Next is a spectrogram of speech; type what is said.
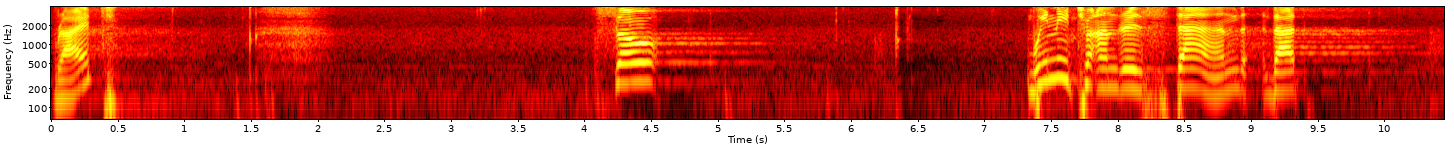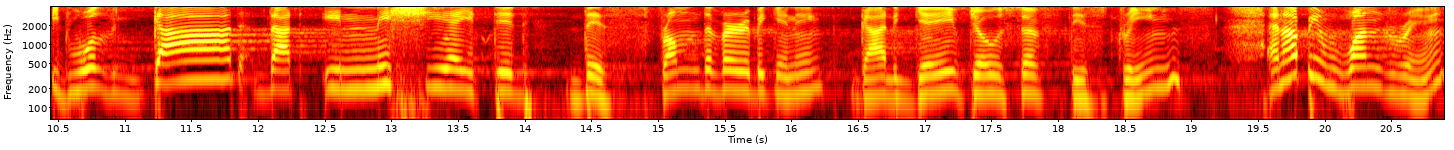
Right? So, we need to understand that it was God that initiated this from the very beginning. God gave Joseph these dreams. And I've been wondering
